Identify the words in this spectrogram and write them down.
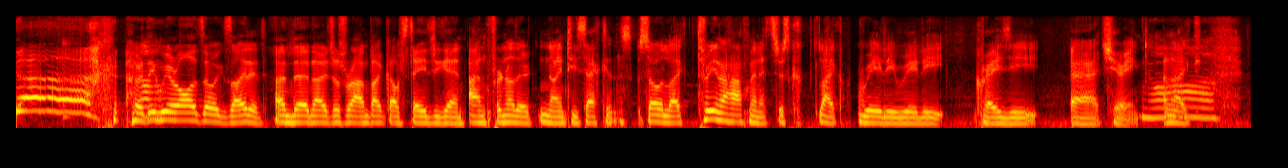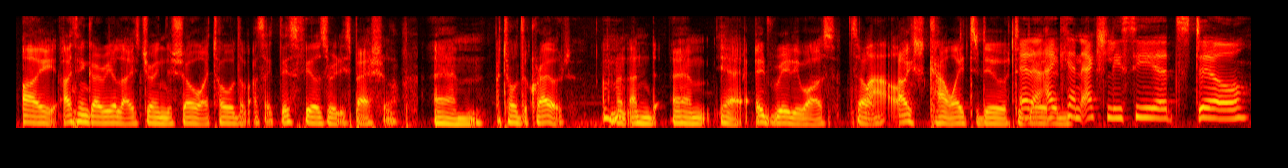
ah! I think we were all so excited. And then I just ran back off stage again and for another 90 seconds. So, like, three and a half minutes, just like really, really crazy uh, cheering. And like, I, I think I realized during the show, I told them, I was like, this feels really special. Um, I told the crowd. And, and um, yeah, it really was. So Wow. I can't wait to do to do and it. I can actually see it still.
